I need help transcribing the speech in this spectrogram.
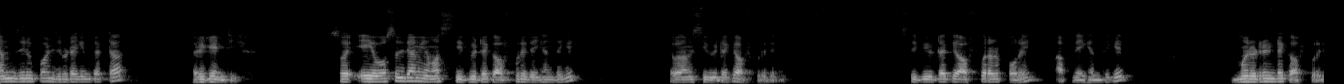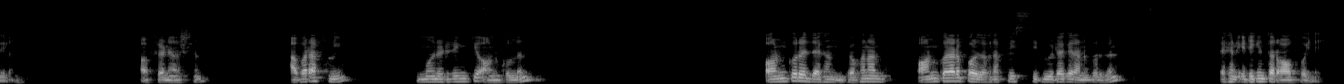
এম জিরো পয়েন্ট জিরোটা কিন্তু একটা রিটেনটিভ সো এই অবস্থা যদি আমি আমার সিপিউটাকে অফ করে দিই এখান থেকে তারপর আমি সিপিউটাকে অফ করে দিলাম। সিপিইউটাকে অফ করার পরে আপনি এখান থেকে মনিটরিংটাকে অফ করে দিলাম অফলাইনে আসলেন। আবার আপনি মনিটরিংকে অন করলেন। অন করে দেখেন, যখন অন করার পর যখন আপনি সিপিইউটাকে রান করবেন, দেখেন এটা কিন্তু আর অফ হয় নাই।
